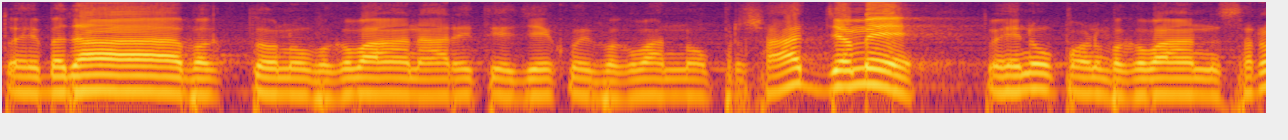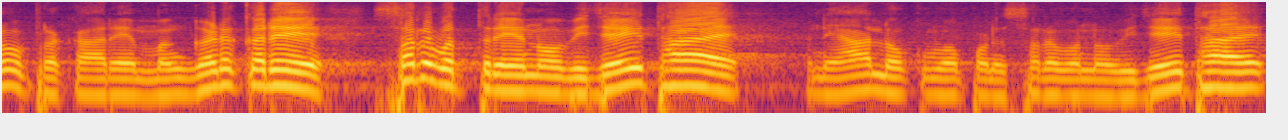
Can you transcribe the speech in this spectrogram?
તો એ બધા ભક્તોનું ભગવાન આ રીતે જે કોઈ ભગવાનનો પ્રસાદ જમે, તો એનું પણ ભગવાન સર્વ પ્રકારે મંગળ કરે સર્વત્ર એનો વિજય થાય અને આ લોકમાં પણ સર્વનો વિજય થાય,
